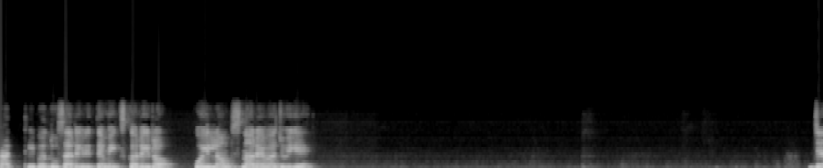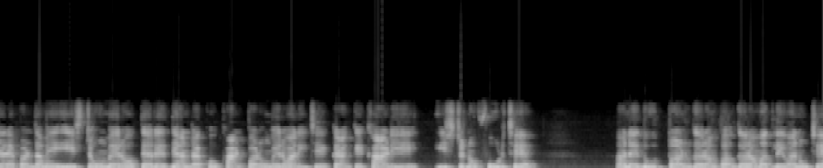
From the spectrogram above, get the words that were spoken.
હાથથી બધું સારી રીતે મિક્સ કરી લો. કોઈ લમ્પ્સ ના રહેવા જોઈએ. જ્યારે પણ તમે ઈસ્ટ ઉમેરો, ત્યારે ધ્યાન રાખો ખાંડ પણ ઉમેરવાની છે, કારણ કે ખાંડ એ ઈસ્ટનું ફૂડ છે અને દૂધ પણ ગરમ ગરમ જ લેવાનું છે,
